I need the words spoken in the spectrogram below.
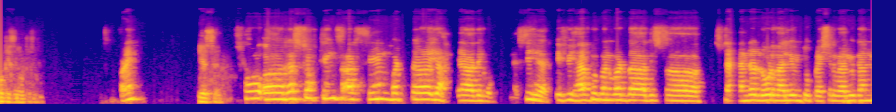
Okay sir okay sir yes sir so rest of things are same but या देखो see here if you have to convert the this standard load value into pressure value then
